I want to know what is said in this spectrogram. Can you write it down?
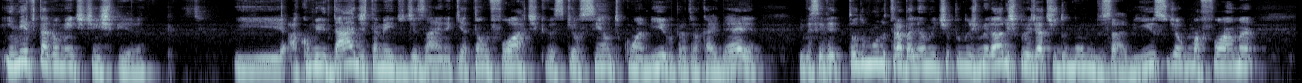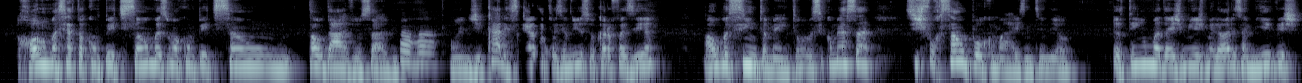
inevitavelmente te inspira. E a comunidade também de design aqui é tão forte que, você, que eu sento com um amigo para trocar ideia e você vê todo mundo trabalhando tipo nos melhores projetos do mundo, sabe? E isso de alguma forma rola uma certa competição, mas uma competição saudável, sabe? Uhum. Onde, cara, esse cara tá fazendo isso, eu quero fazer algo assim também. Então você começa a se esforçar um pouco mais, entendeu? Eu tenho uma das minhas melhores amigas,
